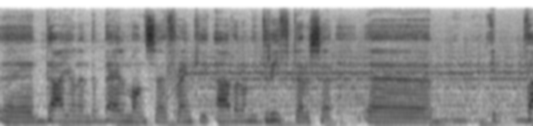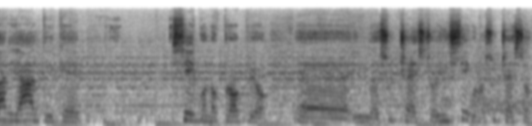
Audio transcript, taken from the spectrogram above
eh, Dion and the Belmonts, Frankie Avalon, i Drifters eh, e vari altri che seguono proprio eh, il successo, inseguono il successo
